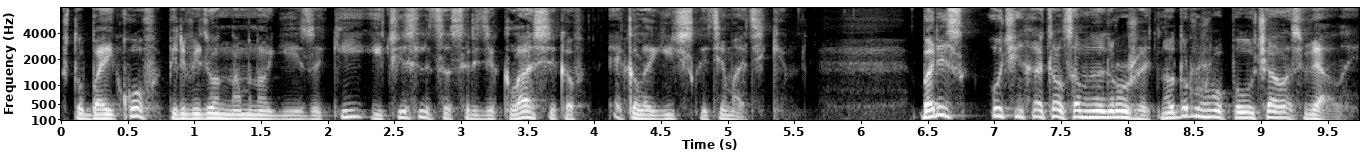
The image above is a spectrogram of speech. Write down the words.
что Байков переведен на многие языки и числится среди классиков экологической тематики. Борис очень хотел со мной дружить, но дружба получалась вялой.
